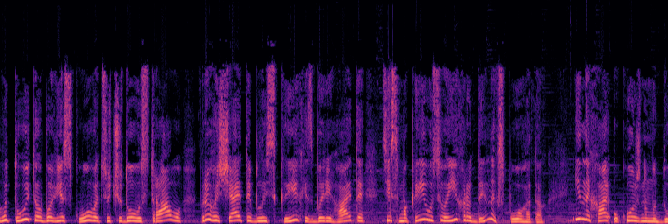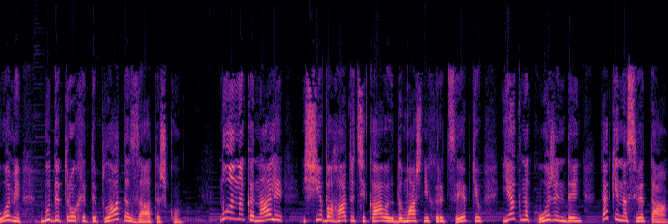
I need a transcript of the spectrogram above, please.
Готуйте обов'язково цю чудову страву, пригощайте близьких і зберігайте ці смаки у своїх родинних спогадах. І нехай у кожному домі буде трохи тепла та затишку. Ну а на каналі ще багато цікавих домашніх рецептів як на кожен день, так і на свята.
